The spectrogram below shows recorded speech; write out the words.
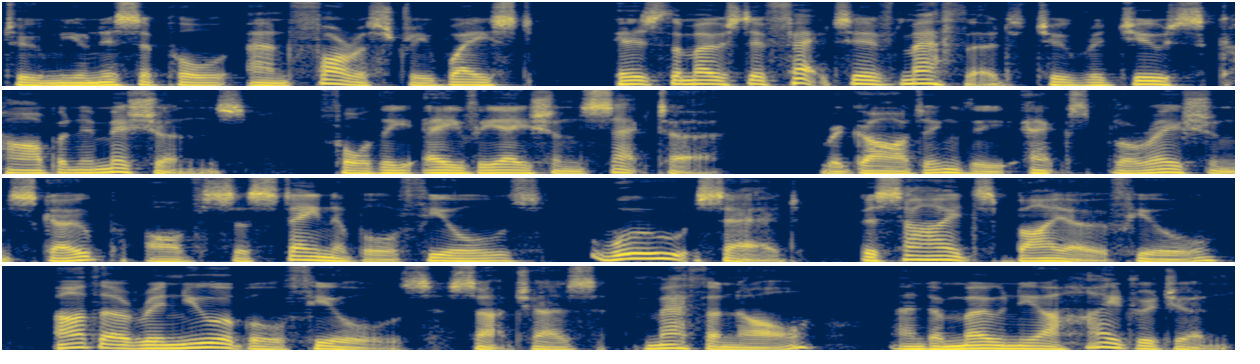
to municipal and forestry waste, is the most effective method to reduce carbon emissions for the aviation sector. Regarding the exploration scope of sustainable fuels, Wu said, besides biofuel, other renewable fuels such as methanol and ammonia hydrogen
